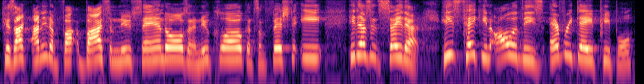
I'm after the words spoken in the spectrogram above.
because I, I need to buy some new sandals and a new cloak and some fish to eat. He doesn't say that. He's taking all of these everyday people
